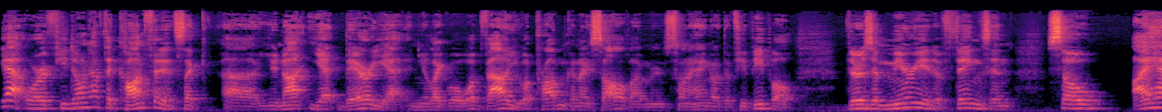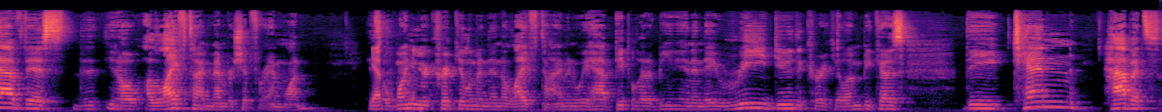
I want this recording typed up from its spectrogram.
Yeah, or if you don't have the confidence, like uh, you're not yet there yet, and you're like, well, what value, what problem can I solve? I mean, just want to hang out with a few people. There's a myriad of things, and so I have this, you know, a lifetime membership for M1. It's Yep. a one-year curriculum and then a lifetime, and we have people that have been in and they redo the curriculum because the 10 habits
